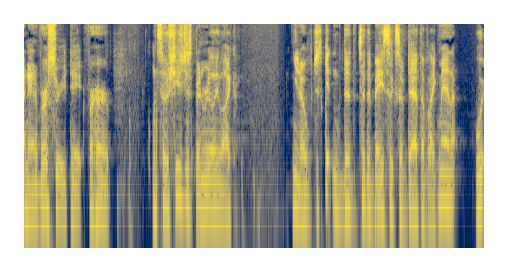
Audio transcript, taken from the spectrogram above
an anniversary date for her, and so she's just been really like, you know, just getting to, to the basics of death of like, man. We're,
